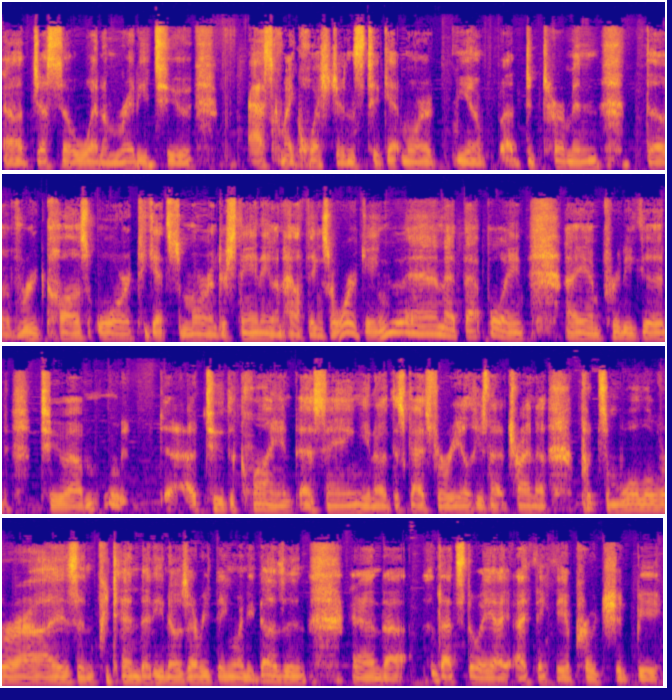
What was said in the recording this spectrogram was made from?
uh, just so when I'm ready to ask my questions to get more, you know, uh, determine the root cause or to get some more understanding on how things are working, then at that point, I am pretty good to um, uh, to the client as saying, you know, this guy's for real. He's not trying to put some wool over our eyes and pretend that he knows everything when he doesn't. And uh, that's the way I, I think the approach should be.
